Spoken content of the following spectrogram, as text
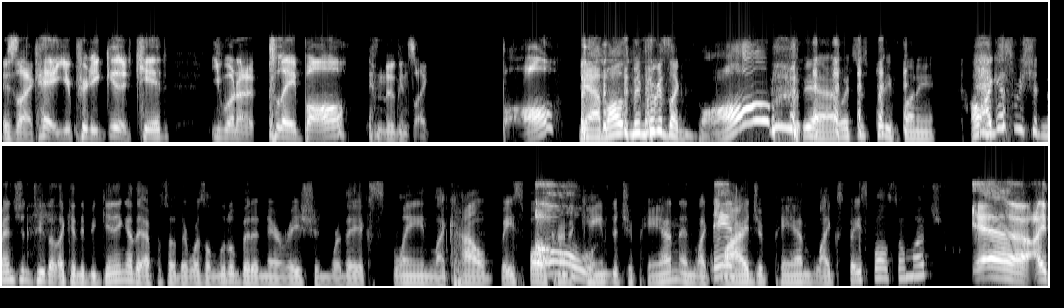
is like, "Hey, you're pretty good, kid. You want to play ball?" And Mugen's like, "Ball?" Yeah, ball. I mean, Mugen's like ball. Yeah, which is pretty funny. Oh, I guess we should mention too that like in the beginning of the episode there was a little bit of narration where they explain like how baseball kind Oh. of came to Japan and like And- why Japan likes baseball so much. Yeah, I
